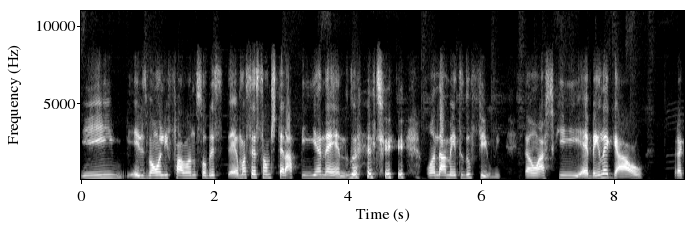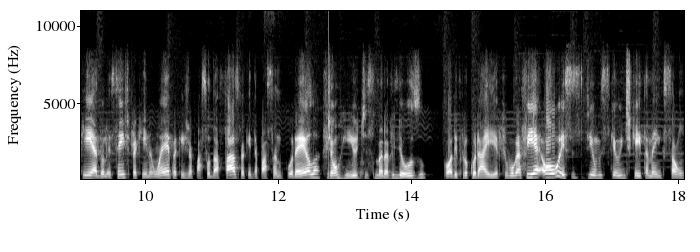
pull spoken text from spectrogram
e eles vão ali falando sobre. esse- é uma sessão de terapia, né, durante o andamento do filme. Então, acho que é bem legal. Pra quem é adolescente, pra quem não é, pra quem já passou da fase, pra quem tá passando por ela. John Hughes, maravilhoso. Podem procurar aí a filmografia, ou esses filmes que eu indiquei também, que são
